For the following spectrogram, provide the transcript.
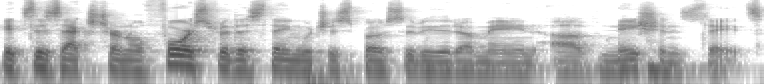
It's this external force for this thing, which is supposed to be the domain of nation states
